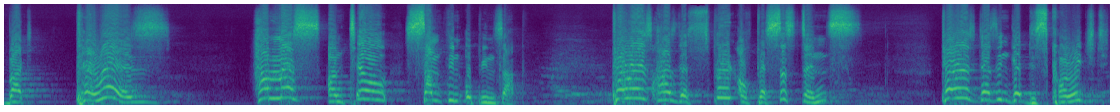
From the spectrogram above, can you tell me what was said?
but Perez hammers until something opens up. Perez has the spirit of persistence. Perez doesn't get discouraged.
